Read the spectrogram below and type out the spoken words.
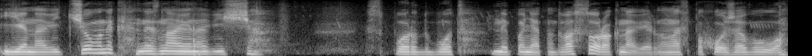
Є навіть човник, не знаю навіщо. Спортбот, непонятно, 2.40, мабуть, у нас похоже було.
